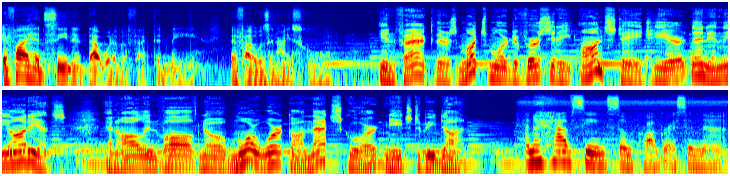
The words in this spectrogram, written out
if I had seen it, that would have affected me if I was in high school. In fact, there's much more diversity on stage here than in the audience, and all involved know more work on that score needs to be done. And I have seen some progress in that.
